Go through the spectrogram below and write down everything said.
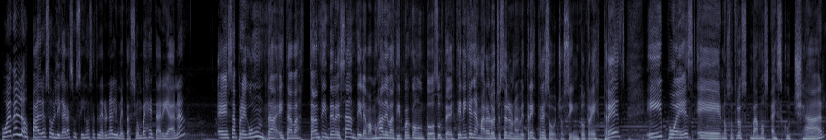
pueden los padres obligar a sus hijos a tener una alimentación vegetariana? Esa pregunta está bastante interesante y la vamos a debatir pues con todos ustedes. Tienen que llamar al 809-338-1033 y pues eh, nosotros vamos a escuchar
